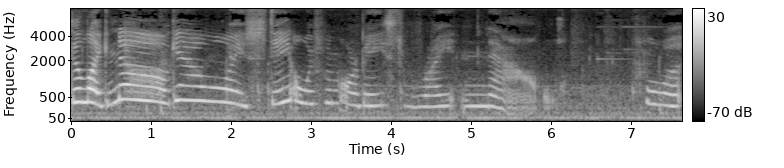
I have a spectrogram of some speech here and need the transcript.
They're like, no, cowboys, stay away from our base right now. What?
